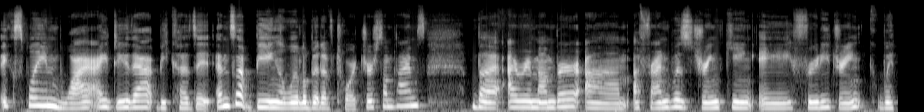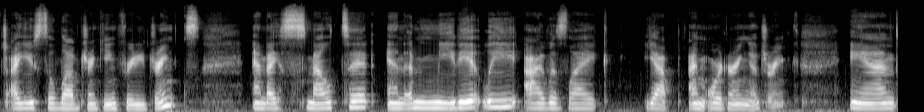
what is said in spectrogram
explain why I do that because it ends up being a little bit of torture sometimes. But I remember um, a friend was drinking a fruity drink, which I used to love drinking fruity drinks. And I smelt it, and immediately I was like, yep, I'm ordering a drink. And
